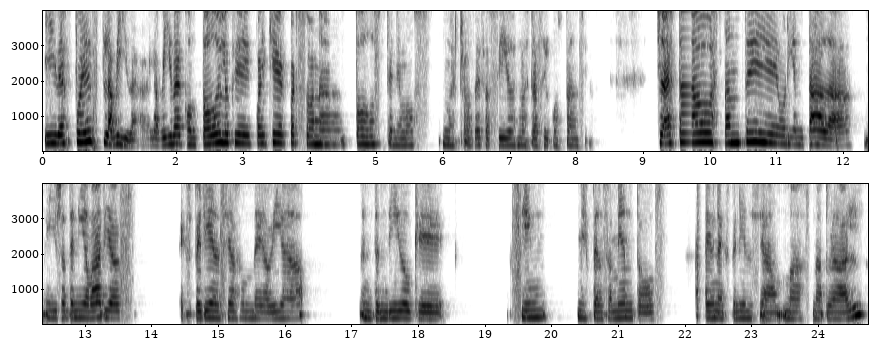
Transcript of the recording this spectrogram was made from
y después la vida, la vida con todo lo que cualquier persona, todos tenemos nuestros desafíos, nuestras circunstancias. Ya estaba bastante orientada y ya tenía varias experiencias donde había entendido que sin mis pensamientos hay una experiencia más natural,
